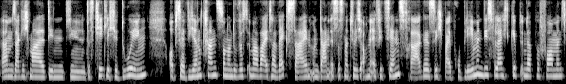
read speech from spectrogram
ähm, sag ich mal den, den, das tägliche Doing observieren kannst, sondern du wirst immer weiter weg sein und dann ist es natürlich auch eine Effizienzfrage, sich bei Problemen, die es vielleicht gibt in der Performance,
